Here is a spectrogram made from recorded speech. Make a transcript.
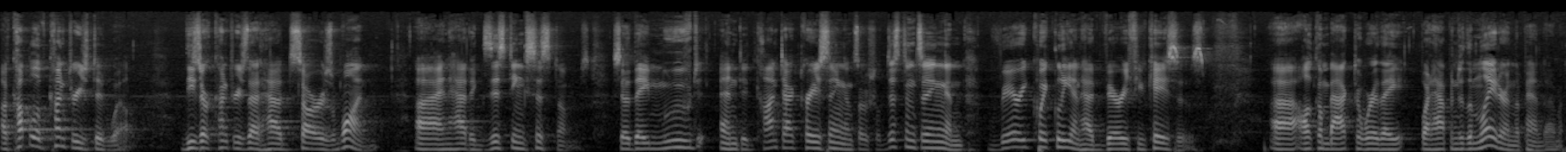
A couple of countries did well. These are countries that had SARS 1 uh, and had existing systems. So they moved and did contact tracing and social distancing and very quickly and had very few cases. Uh, I'll come back to where they, what happened to them later in the pandemic.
